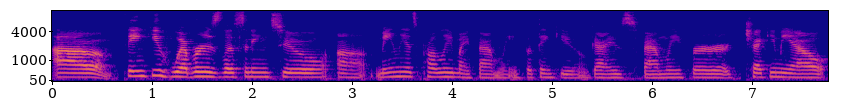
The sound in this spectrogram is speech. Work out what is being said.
Um, thank you, whoever is listening to. Uh, mainly, it's probably my family, but thank you, guys, family, for checking me out,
